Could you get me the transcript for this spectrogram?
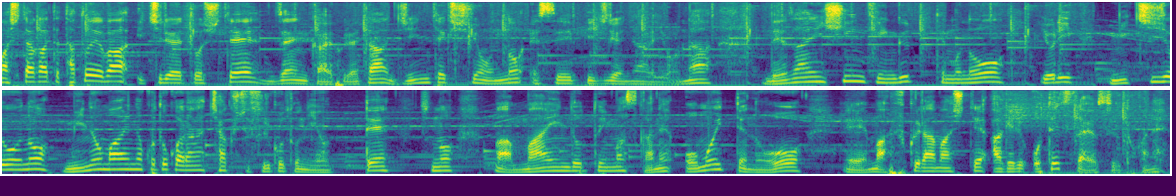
まあ、従って例えば一例として前回触れた人的資本の SAP 事例にあるようなデザインシンキングってものをより日常の身の回りのことから着手することによってその、まあ、マインドといいますかね思いっていうのを、え、まあ膨らましてあげるお手伝いをするとかね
